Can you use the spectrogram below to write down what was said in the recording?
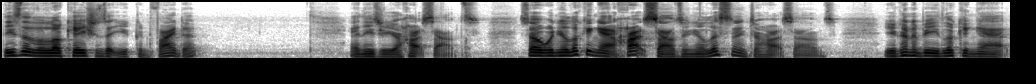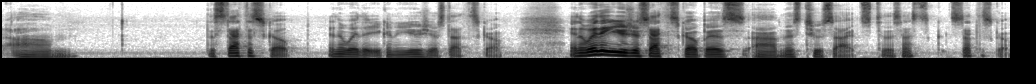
These are the locations that you can find it, and these are your heart sounds. So when you're looking at heart sounds and you're listening to heart sounds, you're going to be looking at um, the stethoscope in the way that you're going to use your stethoscope. And the way that you use your stethoscope is um, there's two sides to the stethoscope.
